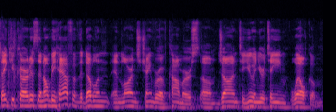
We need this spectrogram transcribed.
Thank you, Curtis. And on behalf of the Dublin and Laurens Chamber of Commerce, um, John, to you and your team, welcome.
